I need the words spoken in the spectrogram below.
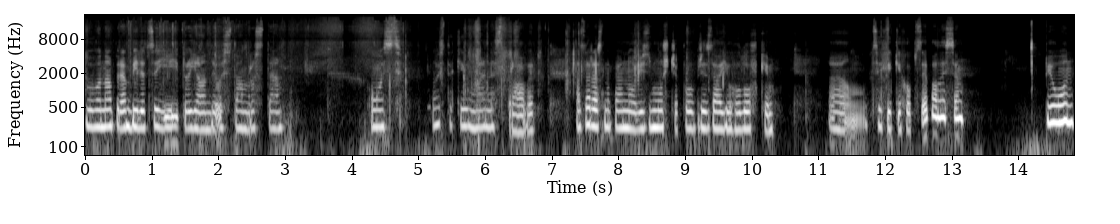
Бо вона прямо біля цієї троянди ось там росте. Ось ось такі в мене справи. А зараз, напевно, візьму ще пообрізаю головки е, цих, яких обсипалися піон.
